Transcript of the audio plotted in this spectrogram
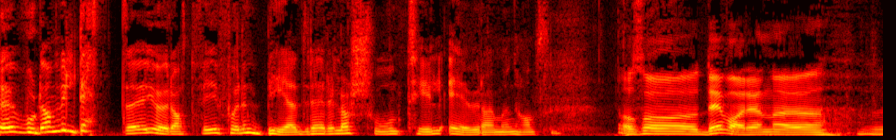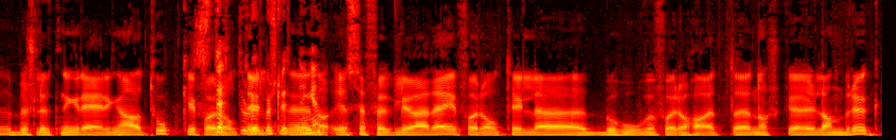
Uh, hvordan vil dette gjøre at vi får en bedre relasjon til EU, Raymond Hansen? Altså, Det var en uh, beslutning regjeringa tok. i forhold Støtter du beslutningen? Til, uh, selvfølgelig gjør jeg det, i forhold til uh, behovet for å ha et norsk landbruk.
